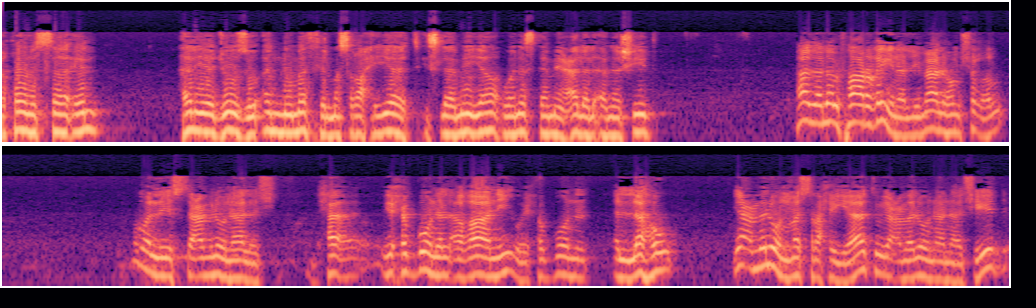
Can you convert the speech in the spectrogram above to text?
يقول السائل هل يجوز أن نمثل مسرحيات إسلامية ونستمع على الأناشيد؟ هذا للفارغين اللي ما لهم شغل هم اللي يستعملون هذا الشيء يحبون الأغاني ويحبون اللهو يعملون مسرحيات ويعملون أناشيد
